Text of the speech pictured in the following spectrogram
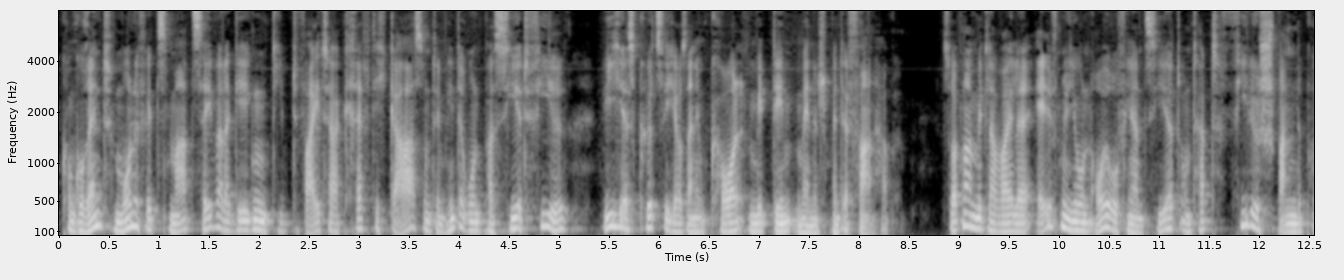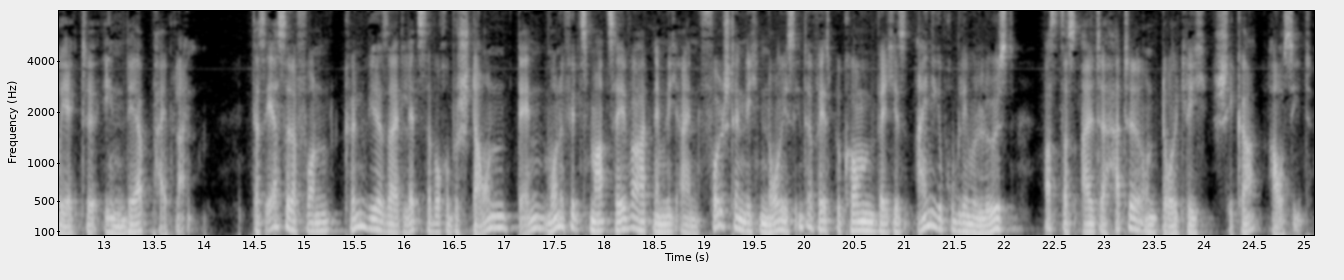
Konkurrent Monofit Smart Saver dagegen gibt weiter kräftig Gas und im Hintergrund passiert viel, wie ich es kürzlich aus einem Call mit dem Management erfahren habe. So hat man mittlerweile 11 Millionen Euro finanziert und hat viele spannende Projekte in der Pipeline. Das erste davon können wir seit letzter Woche bestaunen, denn Monofit Smart Saver hat nämlich ein vollständig neues Interface bekommen, welches einige Probleme löst, was das alte hatte und deutlich schicker aussieht.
